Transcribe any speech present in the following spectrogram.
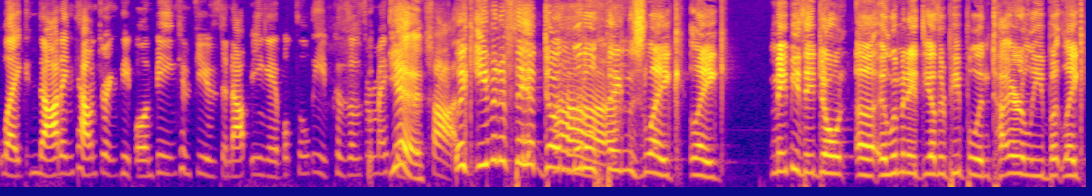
like not encountering people and being confused and not being able to leave because those were my Yeah, favorite shots. Like even if they had done little Ah. things like like maybe they don't uh, eliminate the other people entirely, but like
